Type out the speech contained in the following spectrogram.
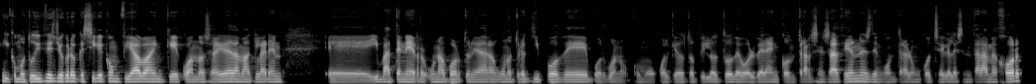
Y como tú dices, yo creo que sí que confiaba en que cuando saliera de McLaren eh, iba a tener una oportunidad en algún otro equipo de, pues bueno, como cualquier otro piloto, de volver a encontrar sensaciones, de encontrar un coche que le sentara mejor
